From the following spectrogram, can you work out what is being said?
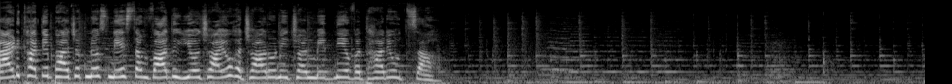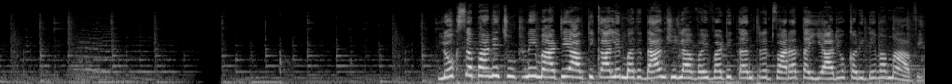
બાડ ખાતે ભાજપનો સ્નેહ સંવાદ યોજાયો, હજારોની જનમેદનીએ વધારે ઉત્સાહ. લોકસભાની ચૂંટણી માટે આવતીકાલે મતદાન જિલ્લા વહીવટી તંત્ર દ્વારા તૈયારીઓ કરી દેવામાં આવી.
